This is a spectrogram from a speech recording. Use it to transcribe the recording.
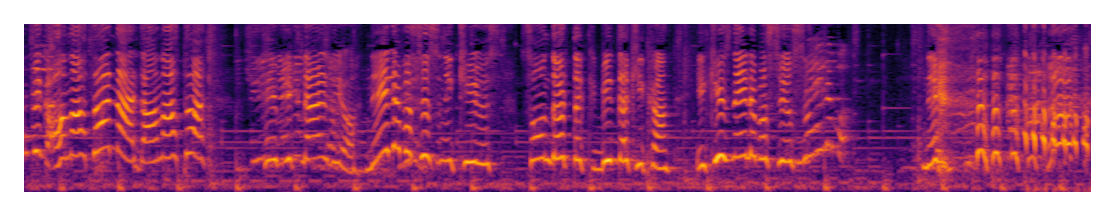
gitmek. Anahtar nerede? Anahtar. 200 Tebrikler diyor. Neyle basıyorsun 200? Son 4 dakika 1 dakikan. 200 neyle basıyorsun? Neyle, ba- Ne?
